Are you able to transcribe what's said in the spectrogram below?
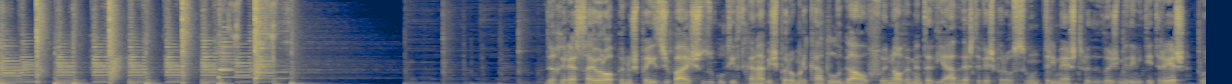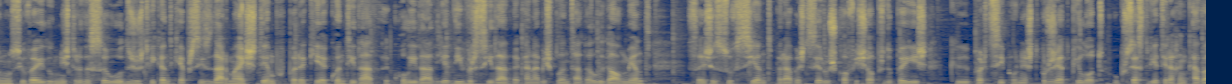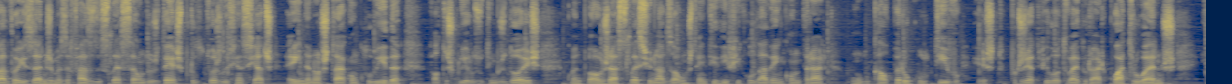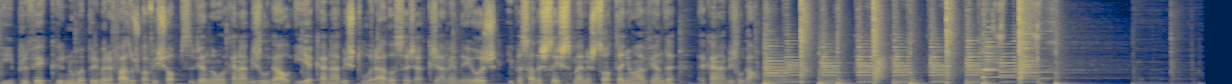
De regresso à Europa, nos Países Baixos, o cultivo de cannabis para o mercado legal foi novamente adiado, desta vez para o segundo trimestre de 2023. O anúncio veio do Ministro da Saúde, justificando que é preciso dar mais tempo para que a quantidade, a qualidade e a diversidade da cannabis plantada legalmente seja suficiente para abastecer os coffee shops do país que participam neste projeto piloto. O processo devia ter arrancado há dois anos, mas a fase de seleção dos 10 produtores licenciados ainda não está concluída, falta escolher os últimos dois. Quanto aos já selecionados, alguns têm tido dificuldade em encontrar um local para o cultivo. Este projeto piloto vai durar 4 anos e prevê que numa primeira fase os coffee shops vendam a cannabis legal e a cannabis tolerada, ou seja, a que já vendem hoje, e passadas seis semanas só tenham à venda a cannabis legal.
